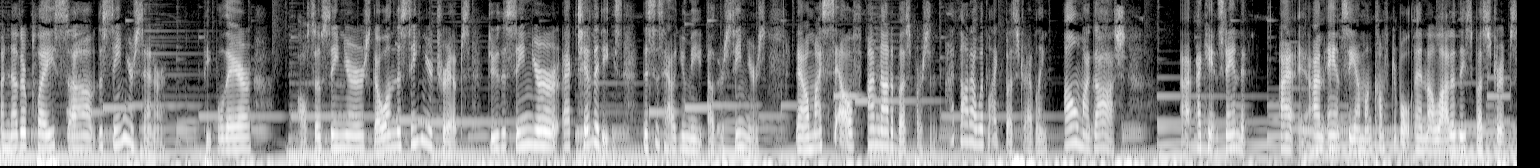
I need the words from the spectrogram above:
Another place, uh, the senior center. People there, also seniors, go on the senior trips, do the senior activities. This is how you meet other seniors. Now, myself, I'm not a bus person. I thought I would like bus traveling. Oh my gosh, I, I can't stand it. I, I'm antsy, I'm uncomfortable, and a lot of these bus trips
